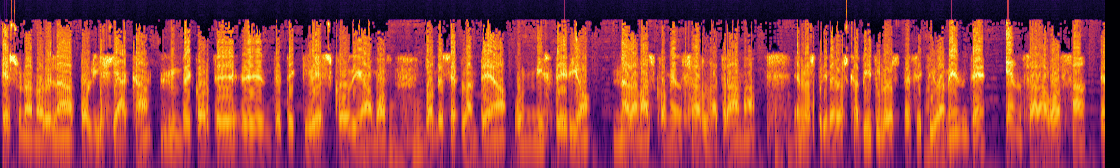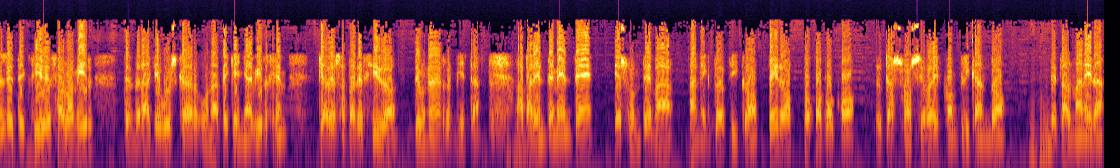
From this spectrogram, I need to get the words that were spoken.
es una novela policíaca de corte eh, detectivesco, digamos, uh -huh. donde se plantea un misterio nada más comenzar la trama. Uh -huh. En los primeros capítulos, efectivamente, en Zaragoza, el detective Salomir tendrá que buscar una pequeña virgen que ha desaparecido de una ermita. Aparentemente es un tema anecdótico, pero poco a poco el caso se va a ir complicando uh -huh. de tal manera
